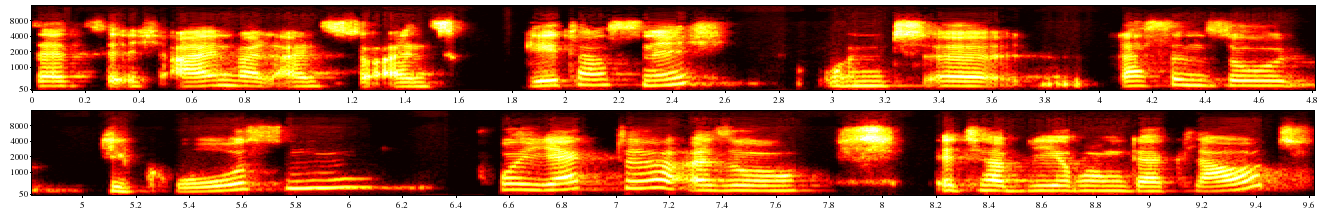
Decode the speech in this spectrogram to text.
setze ich ein, weil eins zu eins geht das nicht. Und äh, das sind so die großen Projekte, also Etablierung der Cloud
